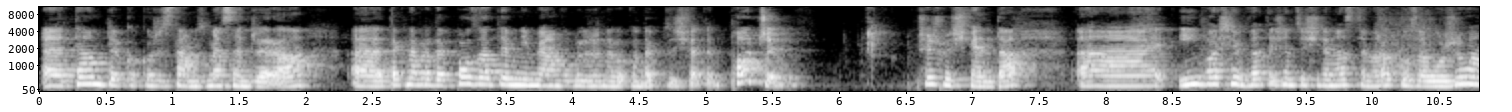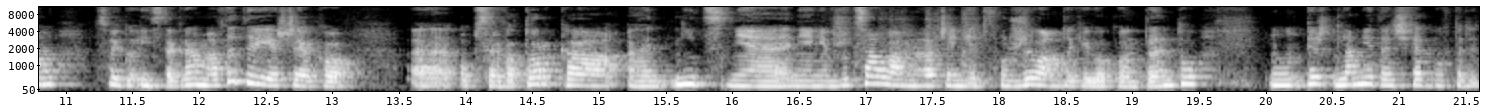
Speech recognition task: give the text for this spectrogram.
E, tam tylko korzystałam z Messengera. E, tak naprawdę poza tym nie miałam w ogóle żadnego kontaktu ze światem. Po czym przyszły święta I właśnie w 2017 roku założyłam swojego Instagrama, wtedy jeszcze jako e, obserwatorka, e, nic nie, nie, nie wrzucałam, raczej nie tworzyłam takiego kontentu. Mm, też dla mnie ten świat był wtedy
